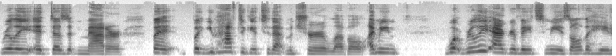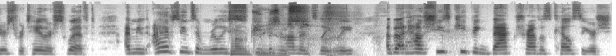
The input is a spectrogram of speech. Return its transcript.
really it doesn't matter but but you have to get to that mature level i mean what really aggravates me is all the haters for taylor swift. I mean i have seen some really Oh, stupid Jesus. comments lately about how she's keeping back travis kelce or sh-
